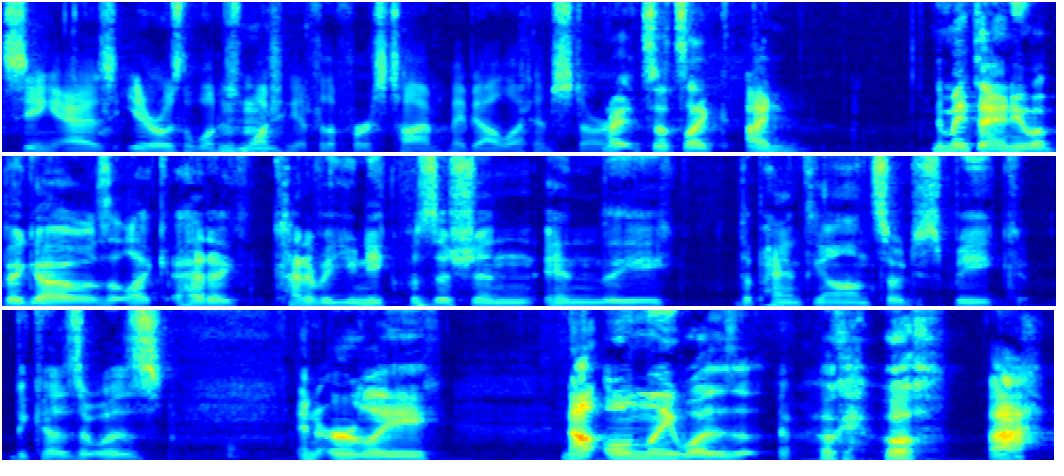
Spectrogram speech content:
seeing as Iro's the one who's watching it for the first time, maybe I'll let him start. Mm-hmm. Right, so it's like I. The main thing I knew about Big O is that like it had a kind of a unique position in the the pantheon, so to speak, because it was an early. Not only was okay, ugh, ah,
